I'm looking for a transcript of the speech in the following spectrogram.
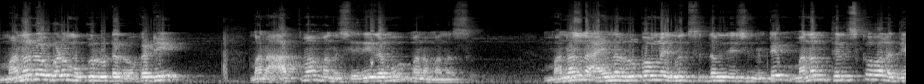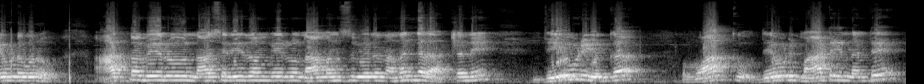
మనలో కూడా ముగ్గురు ఉంటారు. ఒకటి మన ఆత్మ మన శరీరము మన మనస్సు. మనల్ని ఆయన రూపంలో ఎందుకు సిద్ధం చేసిందంటే మనం తెలుసుకోవాలి దేవుడు ఎవరో. ఆత్మ వేరు నా శరీరం వేరు నా మనసు వేరు అని అనం కదా. అట్లనే దేవుడి యొక్క వాక్కు దేవుడి మాట ఏంటంటే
